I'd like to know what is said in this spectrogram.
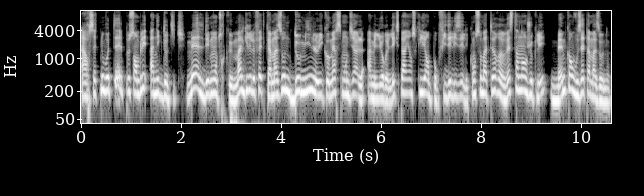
Alors cette nouveauté, elle peut sembler anecdotique, mais elle démontre que malgré le fait qu'Amazon domine le e-commerce mondial, améliorer l'expérience client pour fidéliser les consommateurs reste un enjeu clé, même quand vous êtes Amazon.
